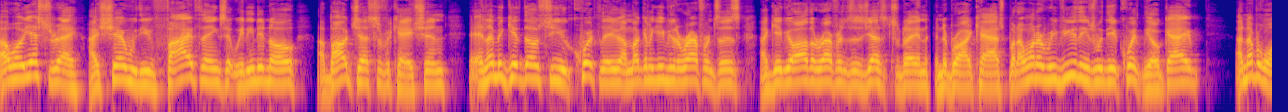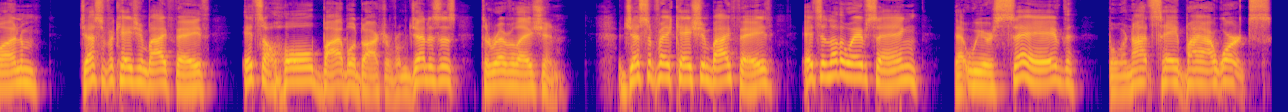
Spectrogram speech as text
Uh, well, yesterday I shared with you five things that we need to know about justification, and let me give those to you quickly. I'm not going to give you the references. I gave you all the references yesterday in, in the broadcast, but I want to review these with you quickly, okay? Uh, number one, justification by faith. It's a whole Bible doctrine from Genesis to Revelation. Justification by faith, it's another way of saying that we are saved, but we're not saved by our works.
